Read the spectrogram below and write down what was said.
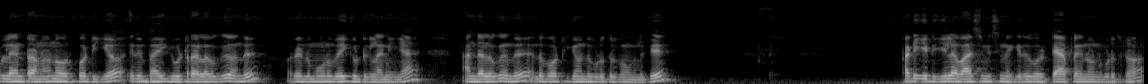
உள்ளே என்ட்ரானோன்னு ஒரு போட்டிக்கோ இது பைக் விட்டுற அளவுக்கு வந்து ஒரு ரெண்டு மூணு பைக் விட்டுக்கலாம் நீங்கள் அந்த அளவுக்கு வந்து இந்த போட்டிக்கோ வந்து கொடுத்துருக்கோம் உங்களுக்கு. படிக்கட்டு கீழே வாஷிங் மிஷின் வைக்கிறதுக்கு ஒரு டேப் லைன் ஒன்று கொடுத்துட்டோம்.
